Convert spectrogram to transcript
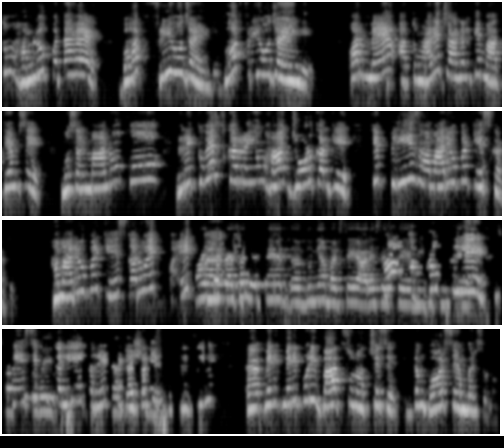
तो हम लोग पता है बहुत फ्री हो जाएँगे बहुत फ्री हो जाएँगे। और मैं तुम्हारे चैनल के माध्यम से मुसलमानों को रिक्वेस्ट कर रही हूँ हाथ जोड़ करके कि प्लीज़ हमारे ऊपर केस कर दो। हमारे ऊपर केस करो एक एक पैसा लेते हैं दुनिया भर से आरएसएस हाँ, से बीजेपी से। Appropriate, specifically एक रेट That- पिटिशन मेरी मेरी पूरी बात सुनो अच्छे से एकदम गौर से अंबर सुनो।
